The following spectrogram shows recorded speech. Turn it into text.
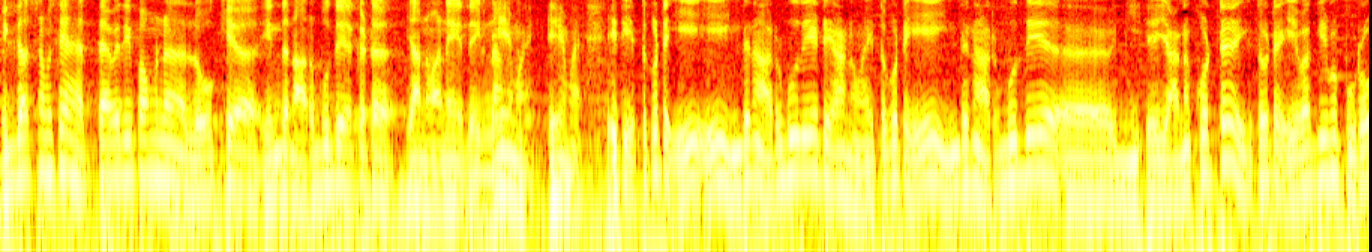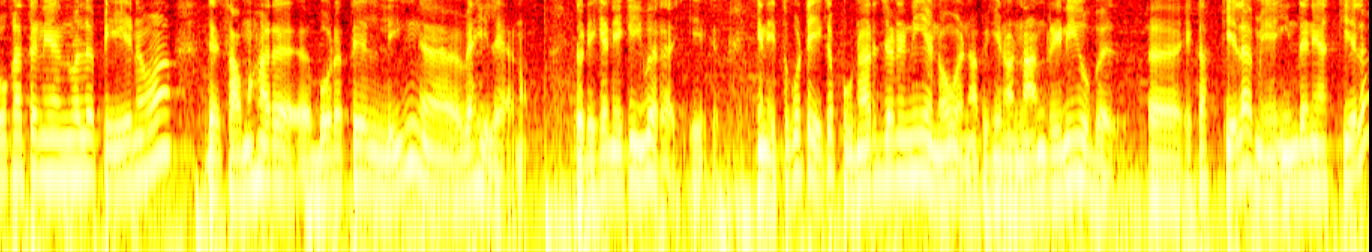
එක්දශ්නමසය හැත්තෑවැදි පමණ ලෝකය ඉන්ද නර්බුදයකට යන වනේ දෙන්න ඒමයි ඒමයි ඇති එතකොට ඒ ඉන්දන අර්බුදයට යනවා. එතකොට ඒ ඉන්දන අර්බුදය යනකොට එතොට ඒවගේම පුරෝකතනයන් වල පේනවා ද සමහර බොරතෙල්ලිං වැහිල යනවා. තොට එකන එක ඉවරයි ඒක. ගෙන එතකොට ඒක පුනර්ජනනය නොවන අපිගෙන නන් රනිියෝබල් එකක් කියලා මේ ඉන්දනයක් කියලා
